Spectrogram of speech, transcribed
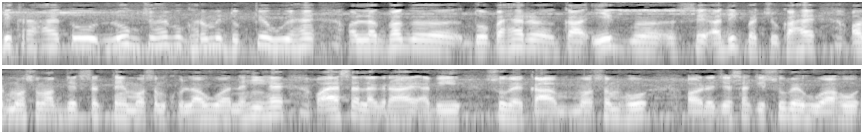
दिख रहा है तो लोग जो है वो घरों में दुबके हुए हैं और लगभग दोपहर का एक से अधिक बज चुका है और मौसम आप देख सकते हैं, मौसम खुला हुआ नहीं है और ऐसा लग रहा है अभी सुबह का मौसम हो और जैसा कि सुबह हुआ हो।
